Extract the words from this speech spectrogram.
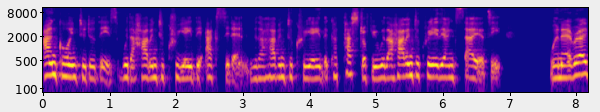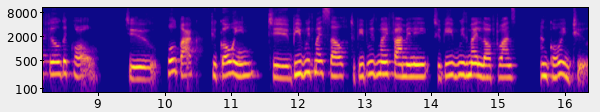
I'm going to do this without having to create the accident, without having to create the catastrophe, without having to create the anxiety. Whenever I feel the call to pull back, to go in, to be with myself, to be with my family, to be with my loved ones, I'm going to.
